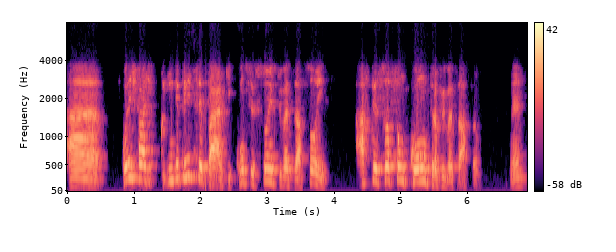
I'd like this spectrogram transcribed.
a, quando a gente fala de, independente de parque, concessões, privatizações, as pessoas são contra a privatização, né?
